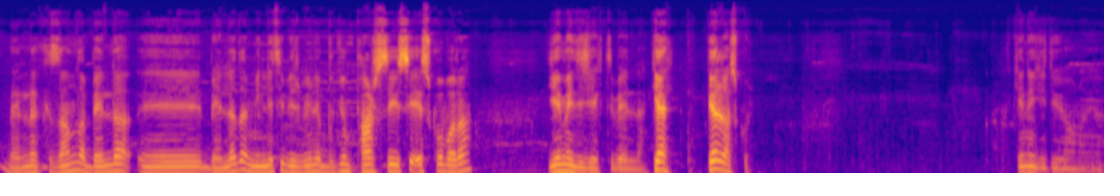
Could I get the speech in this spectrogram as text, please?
Bella kızan da Bella e, Bella da milleti birbirine bugün Pars Escobar'a yem edecekti Bella. Gel. Gel Raskol. Gene gidiyor ona ya.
